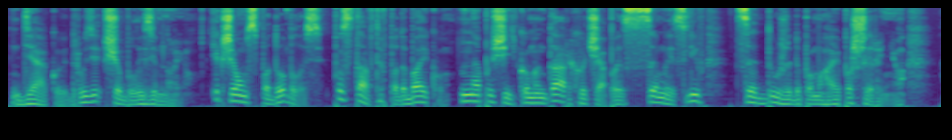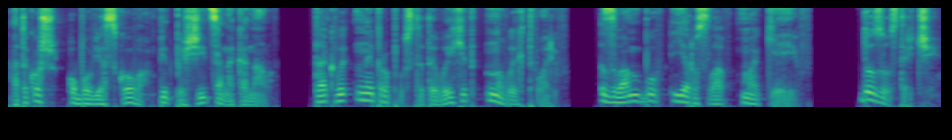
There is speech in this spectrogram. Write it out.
Дякую, друзі, що були зі мною. Якщо вам сподобалось, поставте вподобайку, напишіть коментар, хоча б з семи слів, це дуже допомагає поширенню, а також обов'язково підпишіться на канал. Так ви не пропустите вихід нових творів. З вами був Ярослав Макеїв. До зустрічі!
